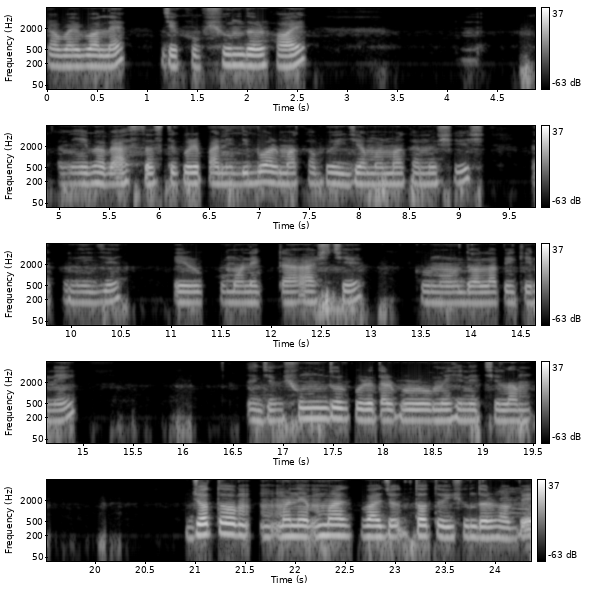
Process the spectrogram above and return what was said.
সবাই বলে যে খুব সুন্দর হয়। আমি এইভাবে আস্তে আস্তে করে পানি দিব আর মাখাবো। এই যে আমার মাখানো শেষ। এখন এই যে এরকম অনেকটা আসছে। কোনো দলা পেকে নেই। এই যে সুন্দর করে তারপর মেখে নিচ্ছিলাম। যত মানে মাখ বা ততই সুন্দর হবে।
